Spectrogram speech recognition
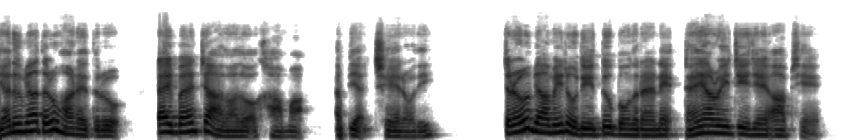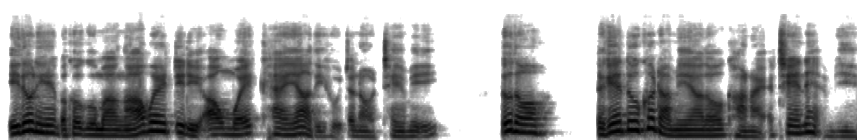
ရန်သူများသူတို့ဟာနဲ့သူတို့တိုက်ပန်းကျသွားသောအခါမှအပြတ်ချဲတော်သည်ကျွန်တော်တို့ဗျာမေးတို့ဒီသူ့ပုံသဏ္ဍာန်နဲ့ဒဏ်ရာတွေကြည်ခြင်းအပြင်ဤသို့လျှင်ပခုတ်ကူမှာငါးဘွဲတိတိအောင်မွဲခံရသည်ဟုကျွန်တော်ထင်မိသို့သောတကယ်သူခွတ်တာမြင်ရသောခါ၌အထင်နှင့်အမြင်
